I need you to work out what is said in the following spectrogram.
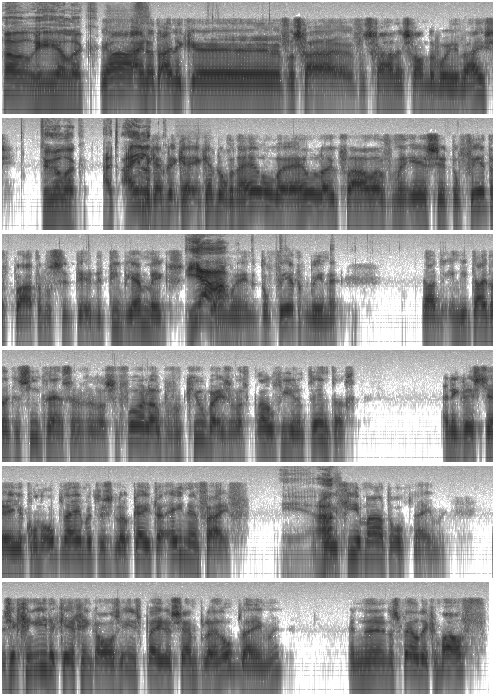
Oh, heerlijk. Ja, en uiteindelijk uh, van, scha van schade en schande word je wijs. Tuurlijk, uiteindelijk. Ik heb, ik, ik, heb nog een heel, heel leuk verhaal over mijn eerste top 40 plaat. Dat was de, de TBM mix. Ja. Die kwam in de top 40 binnen. Nou, in die tijd had ik een sequencer. Dat was de voorloper van Cubase. Dat was Pro 24. En ik wist, je, je kon opnemen tussen locator 1 en 5. Ja. Dan kon je vier maten opnemen. Dus ik ging iedere keer ging ik alles inspelen, samplen en opnemen. En uh, dan speelde ik hem af.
